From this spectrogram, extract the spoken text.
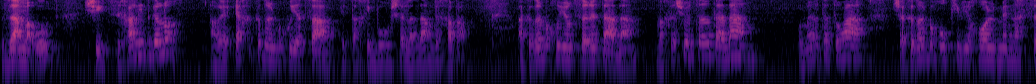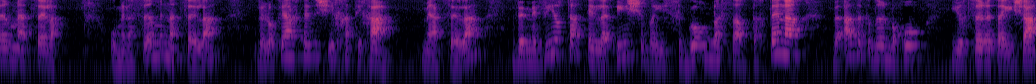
זה המהות, שהיא צריכה להתגלות. הרי איך הקדוש ברוך הוא יצר את החיבור של אדם וחווה? הקדוש ברוך הוא יוצר את האדם, ואחרי שהוא יוצר את האדם, אומרת התורה שהקדוש ברוך הוא כביכול מנסר מהצלע. הוא מנסר מן הצלע ולוקח איזושהי חתיכה מהצלע ומביא אותה אל האיש ויסגור בשר תחתנה, ואז הקדוש ברוך הוא יוצר את האישה,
